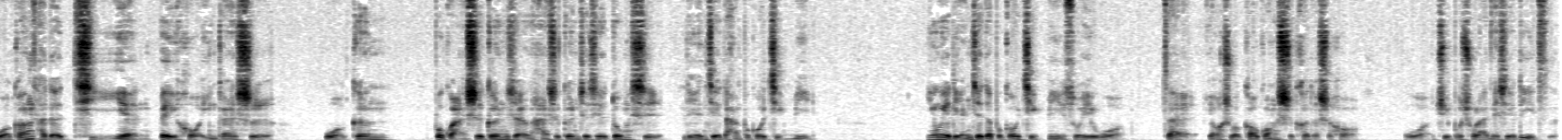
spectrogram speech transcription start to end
我刚才的体验背后，应该是我跟不管是跟人还是跟这些东西连接的还不够紧密。因为连接的不够紧密，所以我在要说高光时刻的时候，我举不出来那些例子。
